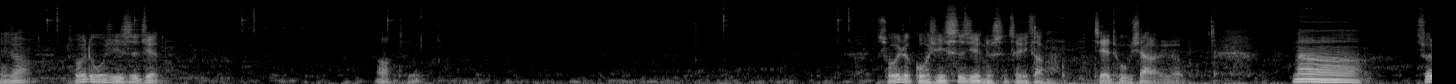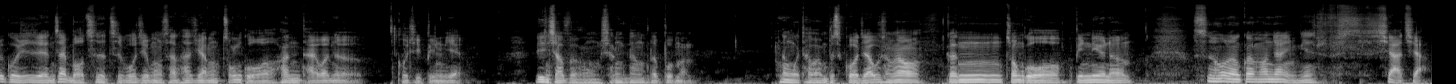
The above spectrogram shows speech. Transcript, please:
等一下，所谓的国旗事件，啊，这里，所谓的国旗事件就是这一张截图下来的。那所谓国旗事件，在某次的直播节目上，他将中国和台湾的国旗并列，令小粉红相当的不满，认为台湾不是国家，为什么要跟中国并列呢？事后呢，官方将影片下架。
